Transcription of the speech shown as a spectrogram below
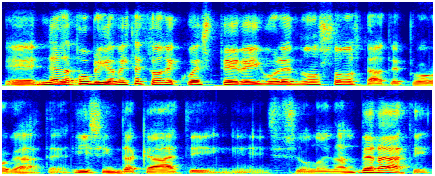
Eh, nella pubblica amministrazione queste regole non sono state prorogate, i sindacati eh, si sono inalberati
